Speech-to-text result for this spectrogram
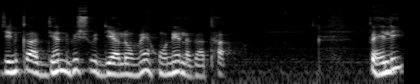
जिनका अध्ययन विश्वविद्यालयों में होने लगा था। पहली,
